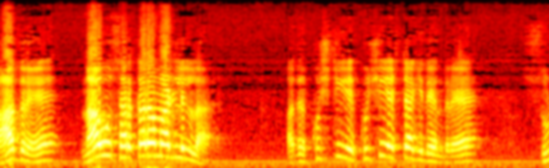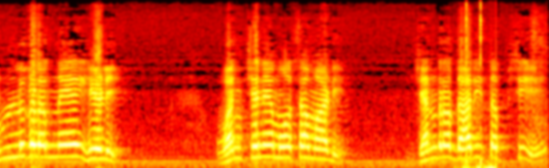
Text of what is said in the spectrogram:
ಆದ್ರೆ ನಾವು ಸರ್ಕಾರ ಮಾಡಲಿಲ್ಲ. ಆದ್ರೆ ಖುಷಿ ಖುಷಿ ಎಷ್ಟಾಗಿದೆ ಅಂದ್ರೆ, ಸುಳ್ಳುಗಳನ್ನೇ ಹೇಳಿ, ವಂಚನೆ ಮೋಸ ಮಾಡಿ, ಜನರ ದಾರಿ ತಪ್ಪಿಸಿ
